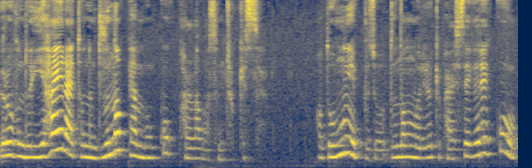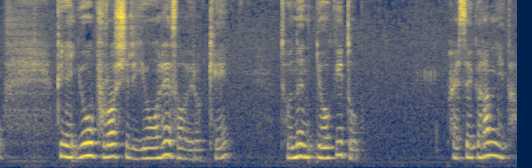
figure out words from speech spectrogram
여러분도 이 하이라이터는 눈앞에 한번 꼭 발라봤으면 좋겠어요. 아, 너무 예쁘죠? 눈 앞머리 이렇게 발색을 했고 그냥 이 브러쉬를 이용을 해서 이렇게 저는 여기도 발색을 합니다.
